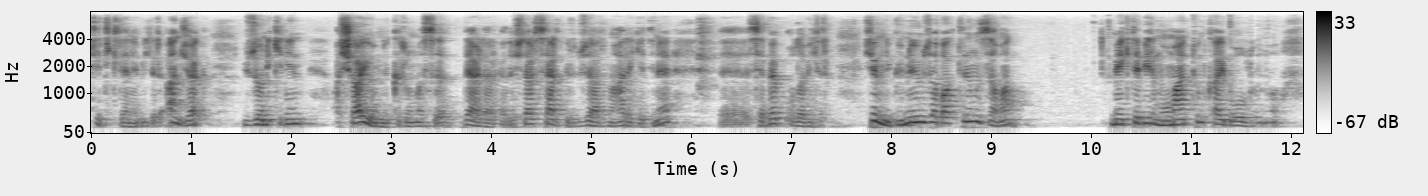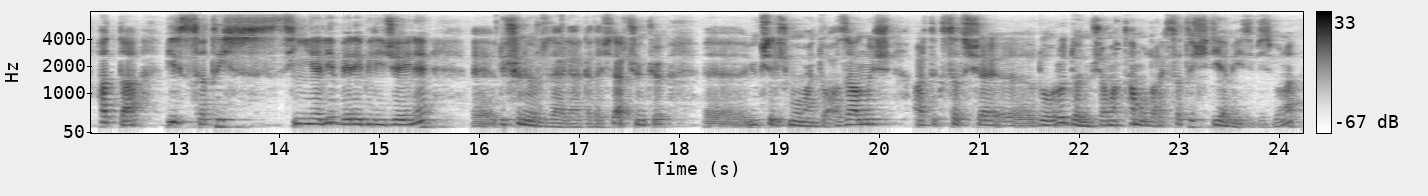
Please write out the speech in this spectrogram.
tetiklenebilir. Ancak 112'nin aşağı yönlü kırılması değerli arkadaşlar sert bir düzeltme hareketine e, sebep olabilir. Şimdi günlüğümüze baktığımız zaman MEC'de bir momentum kaybı olduğunu hatta bir satış sinyali verebileceğini e, düşünüyoruz değerli arkadaşlar. Çünkü e, yükseliş momentu azalmış. Artık satışa e, doğru dönmüş ama tam olarak satış diyemeyiz biz buna.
